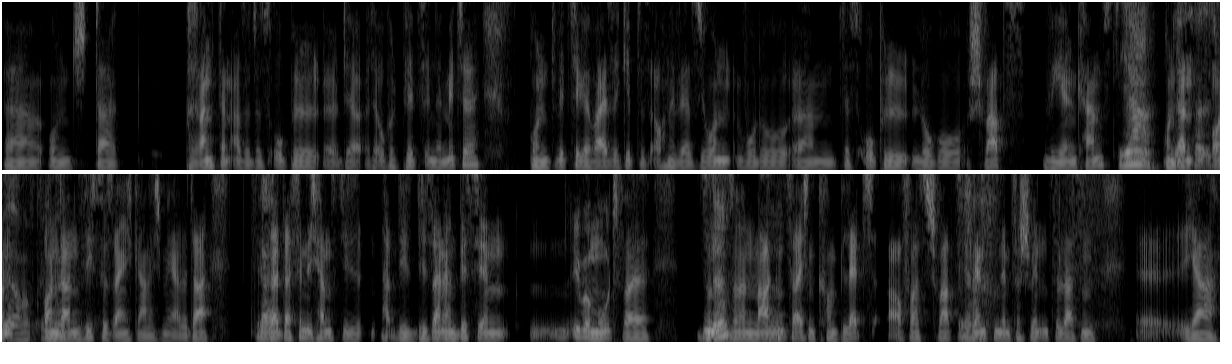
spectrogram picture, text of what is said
Äh, und da prangt dann also das Opel, äh, der, der Opel Blitz in der Mitte. Und witzigerweise gibt es auch eine Version, wo du ähm, das Opel-Logo schwarz wählen kannst. Ja, und dann, und, und, dann siehst du es eigentlich gar nicht mehr. Also da, ja. da, da finde ich, haben es die, die Designer ein bisschen Übermut, weil so, ne? so ein mhm. Markenzeichen mhm. komplett auf was schwarz glänzendem ja. verschwinden zu lassen, äh, ja,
